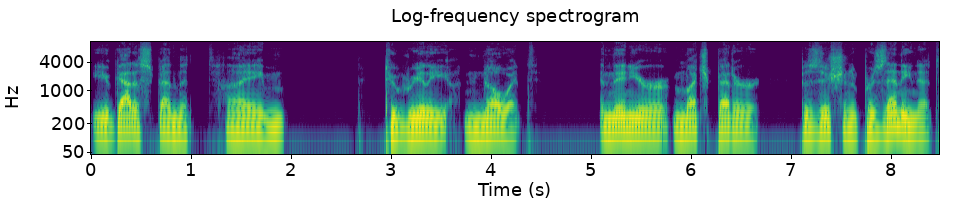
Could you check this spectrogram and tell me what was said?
You've got to spend the time to really know it and then you're much better position of presenting it.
